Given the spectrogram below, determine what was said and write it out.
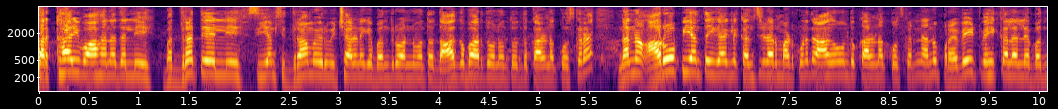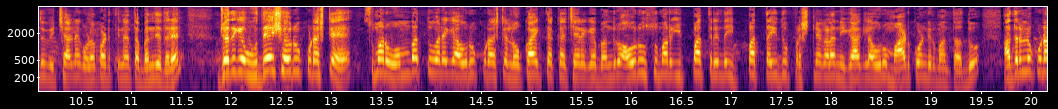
ಸರ್ಕಾರಿ ವಾಹನದಲ್ಲಿ ಭದ್ರತೆಯಲ್ಲಿ ಸಿಎಂ ಸಿದ್ದರಾಮಯ್ಯ ವಿಚಾರಣೆಗೆ ಬಂದ್ರು ಅನ್ನುವಂಥದ್ದು ಆಗಬಾರದು ಅನ್ನುವಂಥ ಒಂದು ಕಾರಣಕ್ಕೋಸ್ಕರ ನನ್ನ ಆರೋಪಿ ಅಂತ ಈಗಾಗಲೇ ಕನ್ಸಿಡರ್ ಮಾಡ್ಕೊಂಡ್ರೆ ಆ ಒಂದು ಕಾರಣಕ್ಕೋಸ್ಕರ ನಾನು ಪ್ರೈವೇಟ್ ವೆಹಿಕಲ್ ಅಲ್ಲೇ ಬಂದು ವಿಚಾರಣೆಗೆ ಒಳಪಡ್ತೀನಿ ಅಂತ ಬಂದಿದ್ದಾರೆ. ಜೊತೆಗೆ ಉದೇಶ್ ಅವರು ಕೂಡ ಅಷ್ಟೇ, ಸುಮಾರು ಒಂಬತ್ತುವರೆಗೆ ಅವರು ಕೂಡ ಅಷ್ಟೇ ಲೋಕಾಯುಕ್ತ ಕಚೇರಿಗೆ ಬಂದರು. ಅವರು ಸುಮಾರು ಇಪ್ಪತ್ತರಿಂದ ಇಪ್ಪತ್ತೈದು ಪ್ರಶ್ನೆಗಳನ್ನು ಈಗಾಗಲೇ ಅವರು ಮಾಡ್ಕೊಂಡಿರುವಂತದ್ದು ಅದರಲ್ಲೂ ಕೂಡ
